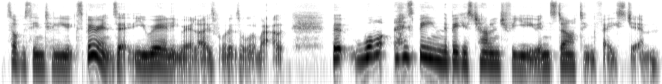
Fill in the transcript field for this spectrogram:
it's obviously until you experience it, you really realize what it's all about. But what has been the biggest challenge for you in starting Face Gym?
